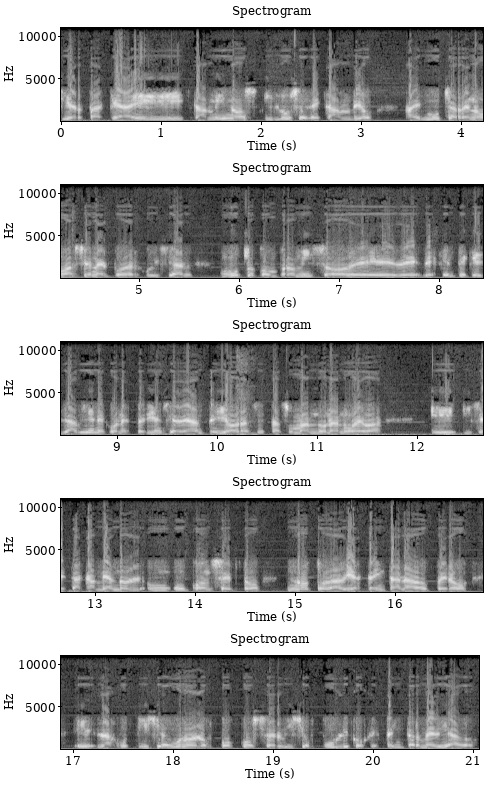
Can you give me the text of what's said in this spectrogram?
cierta que hay caminos y luces de cambio. Hay mucha renovación en el Poder Judicial, mucho compromiso de, de gente que ya viene con experiencia de antes y ahora se está sumando una nueva y, se está cambiando un, concepto, no todavía está instalado, pero eh, la justicia es uno de los pocos servicios públicos que está intermediado,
